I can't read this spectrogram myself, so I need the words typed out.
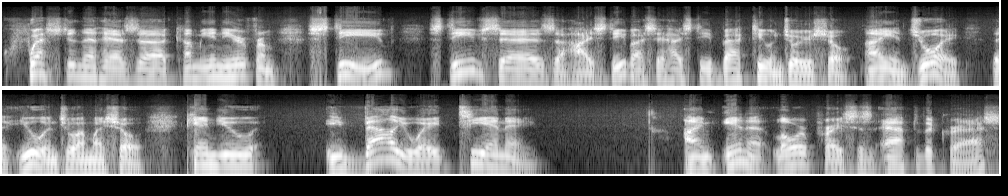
question that has uh, come in here from Steve. Steve says, uh, Hi, Steve. I say, Hi, Steve, back to you. Enjoy your show. I enjoy that you enjoy my show. Can you evaluate TNA? I'm in at lower prices after the crash.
